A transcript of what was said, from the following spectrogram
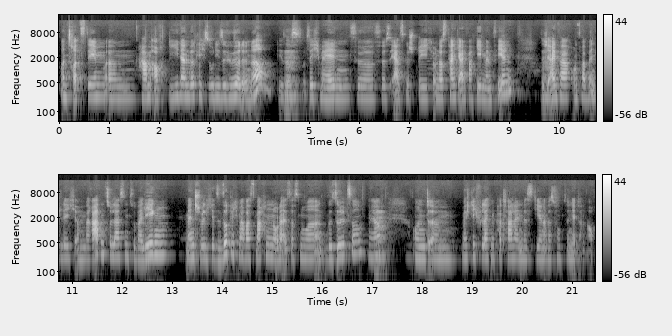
Und trotzdem ähm, haben auch die dann wirklich so diese Hürde, ne? Dieses mhm. sich melden für, fürs Erstgespräch. Und das kann ich einfach jedem empfehlen sich mhm. einfach unverbindlich ähm, beraten zu lassen, zu überlegen, Mensch, will ich jetzt wirklich mal was machen oder ist das nur Gesülze? Ja? Mhm. Und ähm, möchte ich vielleicht ein paar Taler investieren, aber es funktioniert dann auch.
